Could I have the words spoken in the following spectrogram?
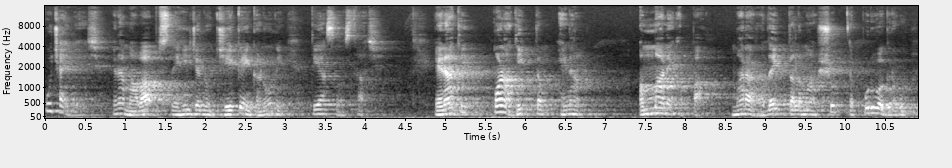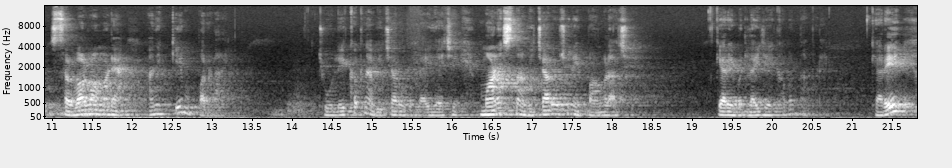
પૂછાઈ ગયા છે. એના મા બાપ સ્નેહીજનો જે કંઈ ગણો ને તે આ સંસ્થા છે. એનાથી પણ અધિકતમ એના અમ્માને અપ્પા મારા હૃદય તલમાં શુપ્ત પૂર્વગ્રહો સળવાળવા માંડ્યા અને કેમ પરણાય? જો લેખકના વિચારો બદલાઈ જાય છે, માણસના વિચારો છે ને પાંગળા છે. ક્યારે બદલાઈ જાય ખબર ના પડે. ક્યારે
